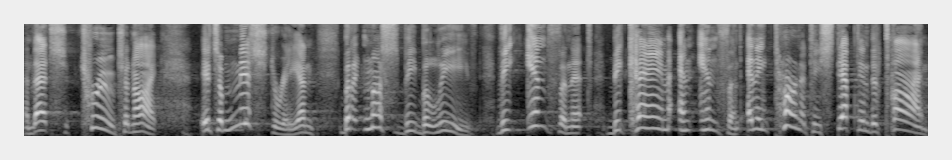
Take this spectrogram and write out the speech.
And that's true tonight. It's a mystery, and, but it must be believed. The infinite became an infant, and eternity stepped into time,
